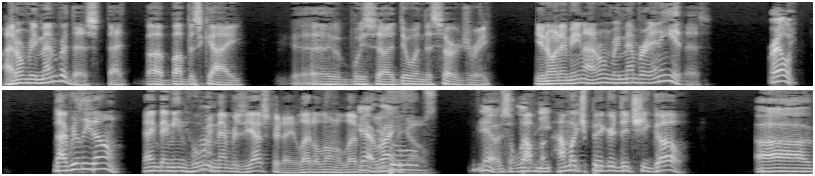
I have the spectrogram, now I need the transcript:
I don't remember this, that uh, Bubba's guy uh, was uh, doing the surgery. You know what I mean? I don't remember any of this. Really? I really don't. I mean, who remembers yesterday, let alone 11 Yeah, years right. ago? Yeah, it was 11 ye- how much bigger did she go? Uh,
